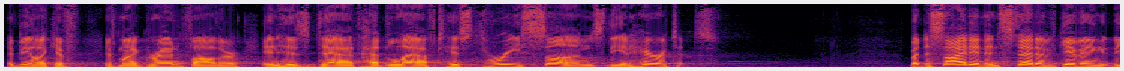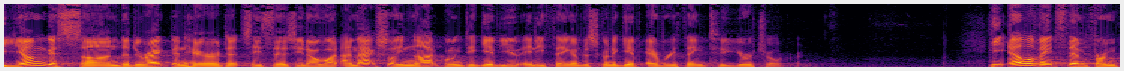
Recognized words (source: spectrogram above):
It'd be like if, if my grandfather, in his death, had left his three sons the inheritance, but decided instead of giving the youngest son the direct inheritance, he says, You know what? I'm actually not going to give you anything. I'm just going to give everything to your children. He elevates them from,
